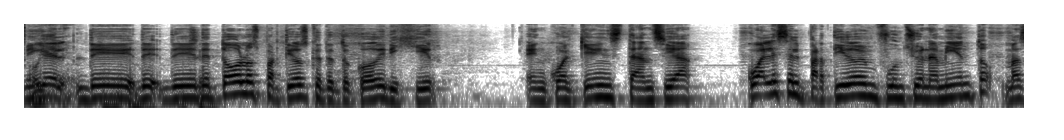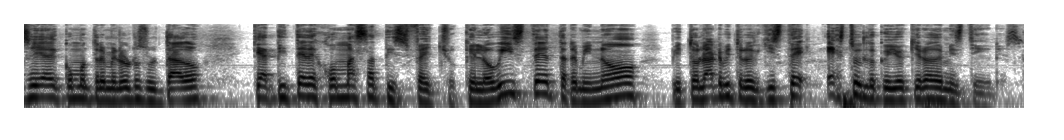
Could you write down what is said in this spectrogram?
Miguel, de, de, de, todos los partidos que te tocó dirigir en cualquier instancia, ¿cuál es el partido en funcionamiento, más allá de cómo terminó el resultado, que a ti te dejó más satisfecho? Que lo viste, terminó, pitó el árbitro y dijiste, esto es lo que yo quiero de mis Tigres.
